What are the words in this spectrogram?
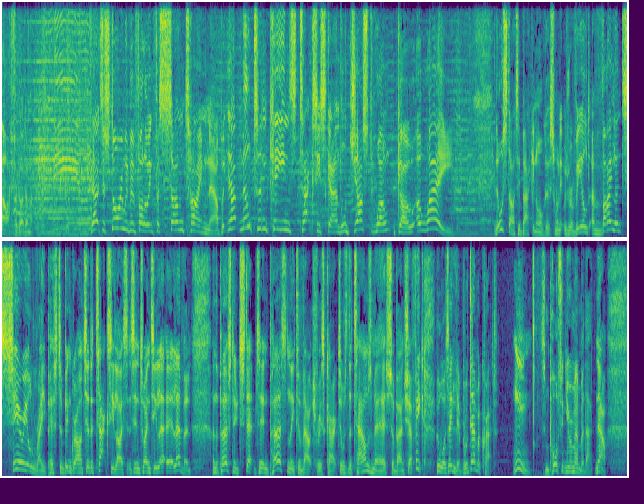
oh, I forgot. Don't matter. Now, it's a story we've been following for some time now, but that Milton Keynes taxi scandal just won't go away. It all started back in August when it was revealed a violent serial rapist had been granted a taxi licence in 2011. And the person who'd stepped in personally to vouch for his character was the town's mayor, Subhan Shafiq, who was a Liberal Democrat. Hmm, it's important you remember that. Now,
